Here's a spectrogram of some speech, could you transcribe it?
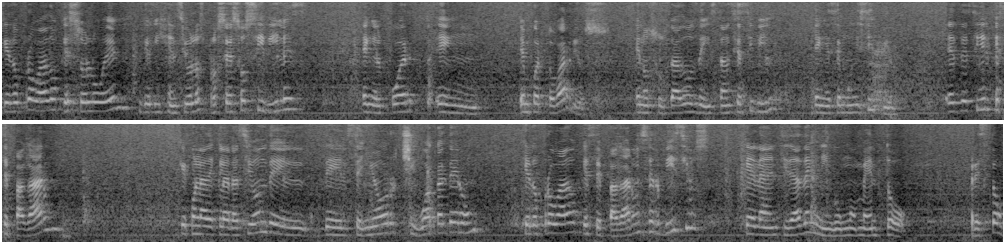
quedó probado que solo él diligenció los procesos civiles en, el puerto, en, en Puerto Barrios, en los juzgados de instancia civil en ese municipio. Es decir, que se pagaron, que con la declaración del, del señor Chihuahua Calderón quedó probado que se pagaron servicios que la entidad en ningún momento prestó.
